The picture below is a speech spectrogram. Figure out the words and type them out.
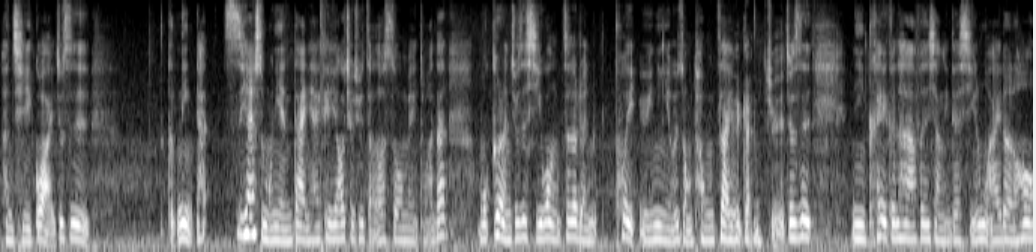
很奇怪，就是你还是现在什么年代，你还可以要求去找到 soul mate 吗？但我个人就是希望这个人会与你有一种同在的感觉，就是你可以跟他分享你的喜怒哀乐，然后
